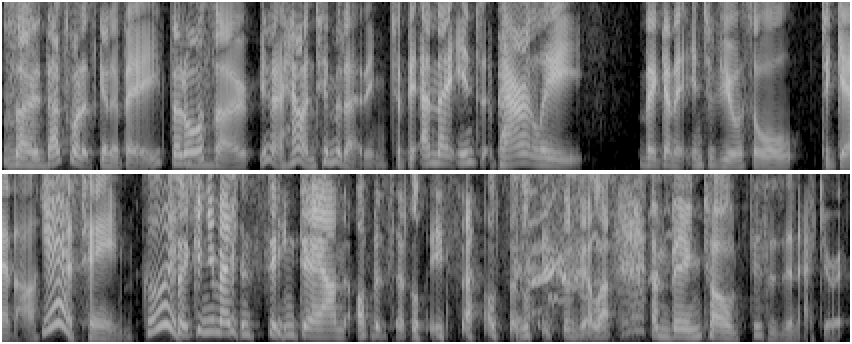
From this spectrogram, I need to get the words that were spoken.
So mm. that's what it's going to be. But mm. also, you know, how intimidating to be. And they int- apparently they're going to interview us all together, Yes, a team. good. So can you imagine sitting down opposite Leigh Sales and Lisa Millar and being told this is inaccurate?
